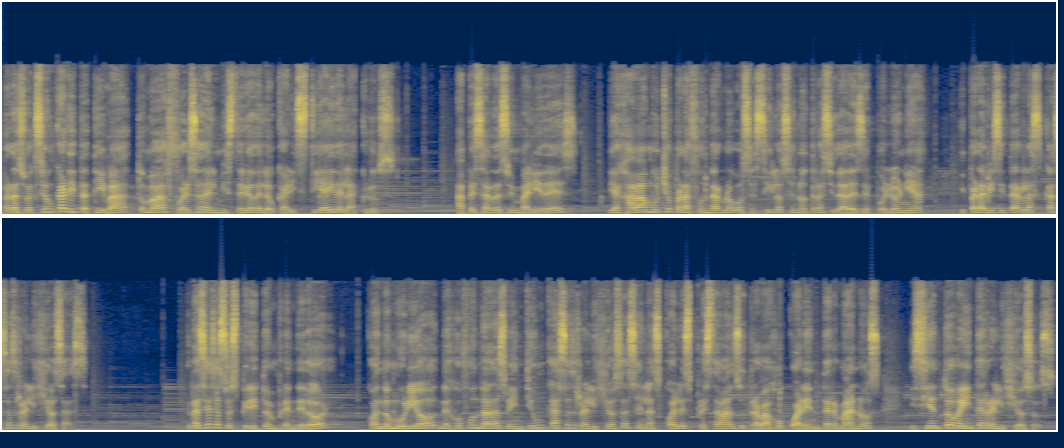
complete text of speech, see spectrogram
Para su acción caritativa tomaba fuerza del misterio de la Eucaristía y de la cruz. A pesar de su invalidez, viajaba mucho para fundar nuevos asilos en otras ciudades de Polonia y para visitar las casas religiosas. Gracias a su espíritu emprendedor, cuando murió, dejó fundadas 21 casas religiosas en las cuales prestaban su trabajo 40 hermanos y 120 religiosos.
